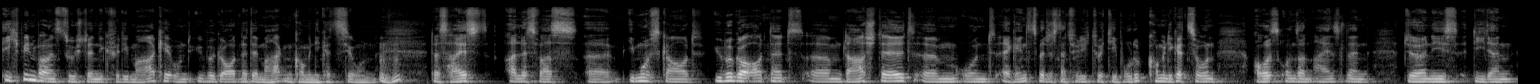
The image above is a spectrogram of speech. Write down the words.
Ich bin bei uns zuständig für die Marke und übergeordnete Markenkommunikation. Mhm. Das heißt, alles, was äh, ImmoScout übergeordnet ähm, darstellt ähm, und ergänzt wird es natürlich durch die Produktkommunikation aus unseren einzelnen Journeys, die dann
